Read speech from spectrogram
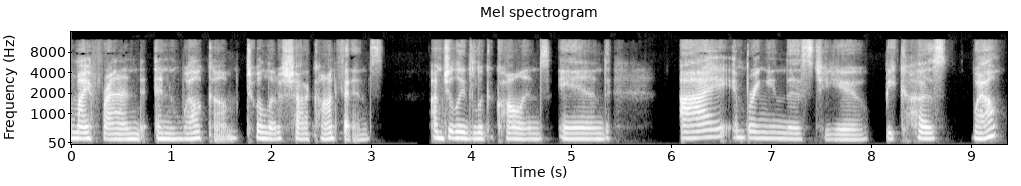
my friend, and welcome to a little shot of confidence. I'm Julie DeLuca Collins, and I am bringing this to you because, well,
